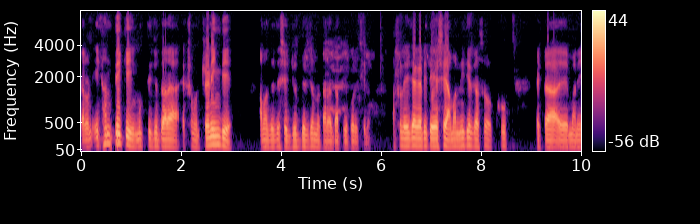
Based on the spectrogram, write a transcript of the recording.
কারণ এখান থেকেই মুক্তিযোদ্ধারা একসময় ট্রেনিং দিয়ে আমাদের দেশের যুদ্ধের জন্য তারা ঝাঁপিয়ে পড়েছিল। আসলে এই জায়গাটিতে এসে আমার নিজের কাছেও খুব একটা মানে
